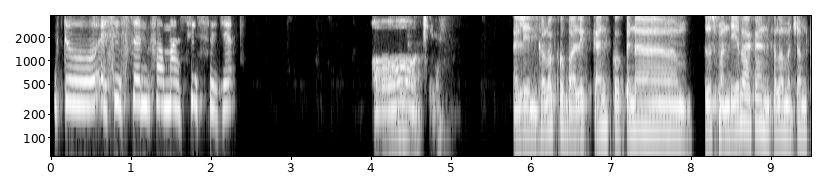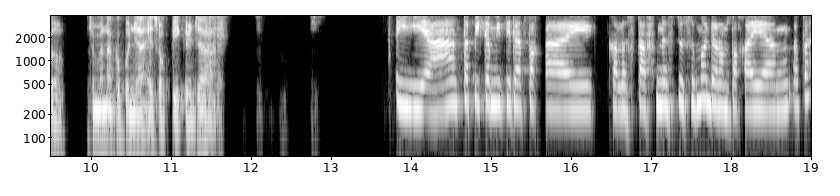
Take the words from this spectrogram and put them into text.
Itu assistant pharmacist saja. Oh, okay. Aileen, kalau kau balik kan kau kena terus mandilah kan kalau macam tu. Macam mana kau punya SOP kerja? Iya, tapi kami tidak pakai kalau staff nurse itu semua orang pakai yang apa?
